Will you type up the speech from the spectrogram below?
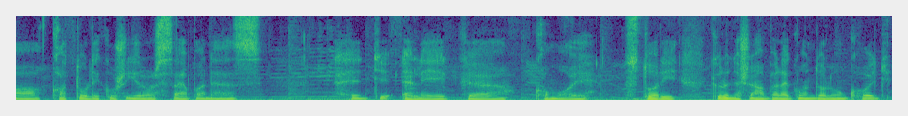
a katolikus Írországban ez egy elég komoly sztori, különösen ha belegondolunk, hogy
